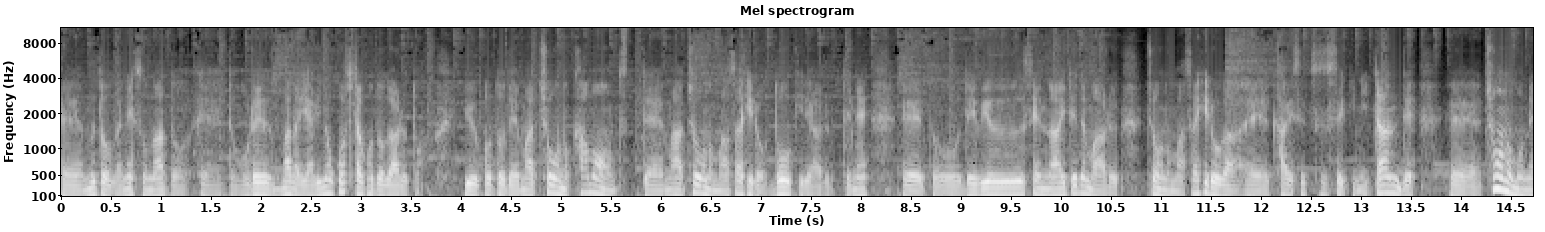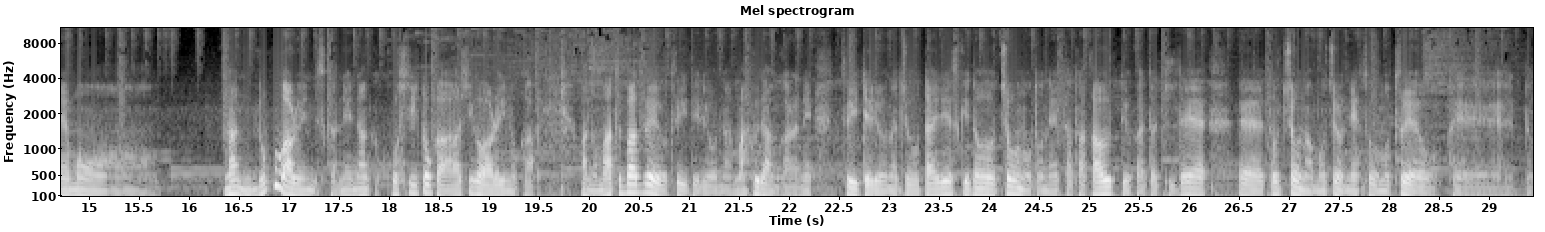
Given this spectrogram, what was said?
えー、武藤がね、その後、えっ、ー、と、俺まだやり残したことがあるということで、まあ、長野カモンつって、まあ、長野正宏、同期であるってね、えっ、ー、と、デビュー戦の相手でもある長野正宏が、え、解説席にいたんで、えー、長野もね、もう、などこが悪いんですかね、なんか腰とか足が悪いのか、あの松葉杖をついてるような、まあ普段からね、ついてるような状態ですけど、長野とね、戦うっていう形で、えー、と長野はもちろんね、その杖を、えーと、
